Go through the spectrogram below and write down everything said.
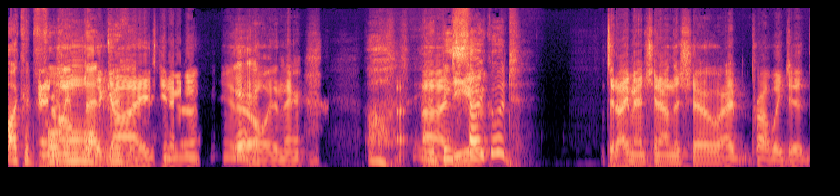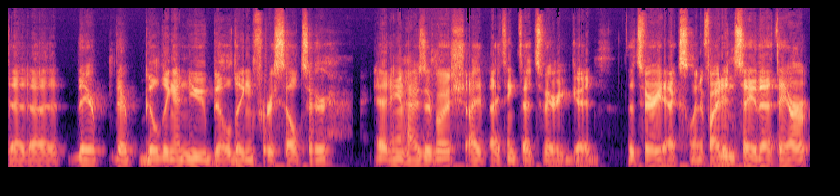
I could And fall in that the river. guys, you know, yeah, they're Yeah. all in there. Oh, it'd Uh, be so you- good. Did I mention on the show? I probably did that. Uh, they're they're building a new building for seltzer at Anheuser Busch. I, I think that's very good. That's very excellent. If I didn't say that, they are.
